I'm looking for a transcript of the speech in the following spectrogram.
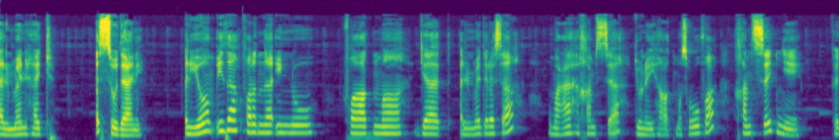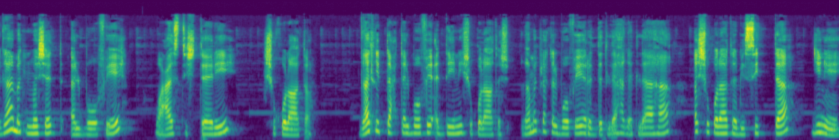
المنهج السوداني. اليوم إذا فرضنا إنه فاطمة جات المدرسة ومعاها خمسة جنيهات مصروفة خمسة جنيه. فقامت مشت البوفيه وعايز تشتري شوكولاتة. قالت لي بتاعت البوفيه أديني شوكولاتة. قامت بتاعت البوفيه ردت لها قالت لها الشوكولاتة بستة جنيه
